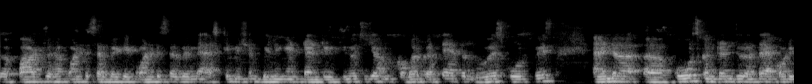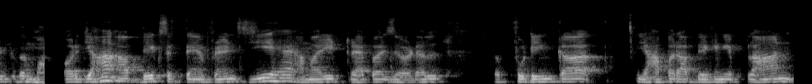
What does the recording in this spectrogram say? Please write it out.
पार्ट जो है क्वांटिटी सर्वे के क्वांटिटी सर्वे में एस्टिमेशन बिलिंग एंड टेंडरिंग तीनों चीज़ें हम कवर करते हैं तो lowest course fees and course content जो रहता है अकॉर्डिंग टू द और यहाँ आप देख सकते हैं फ्रेंड्स ये है हमारी ट्रैपर जर्डल फुटिंग का, यहाँ पर आप देखेंगे प्लान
